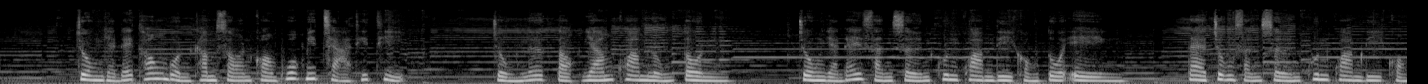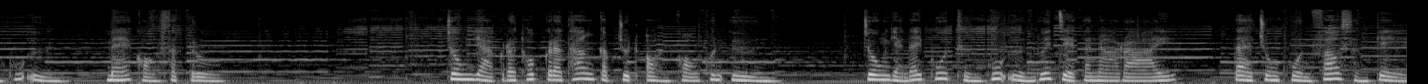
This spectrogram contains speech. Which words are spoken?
ๆ จงอย่าได้ท่องบนคำสอนของพวกมิจฉาทิฐิ จงเลิกตอกย้ำความหลงตน จงอย่าได้สรรเสริญคุณความดีของตัวเอง แต่จงสรรเสริญคุณความดีของผู้อื่น แม้ของศัตรู จงอย่ากระทบกระทั่งกับจุดอ่อนของคนอื่น จงอย่าได้พูดถึงผู้อื่นด้วยเจตนาร้าย แต่จงควรเฝ้าสังเกต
